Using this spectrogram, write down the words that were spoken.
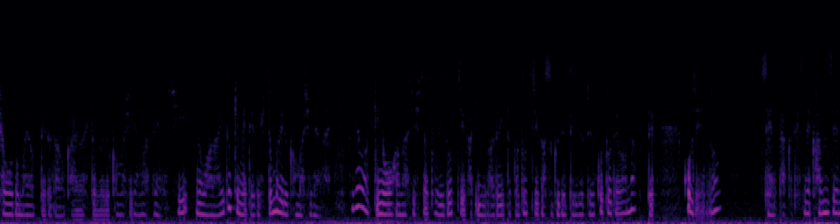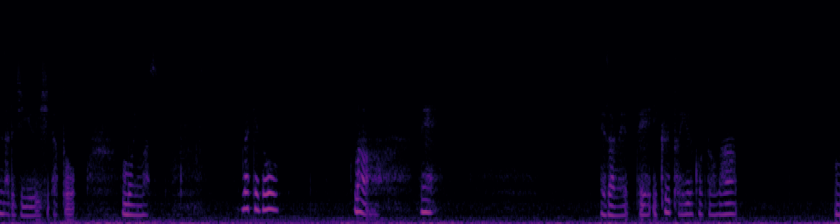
ちょうど迷ってる段階の人もいるかもしれませんし飲まないと決めてる人もいるかもしれない。それは昨日お話しした通りどっちがいい悪いとかどっちが優れているということではなくて個人の選択ですね。完全なる自由意志だと思います。だけどまあね目覚めていくということがうん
